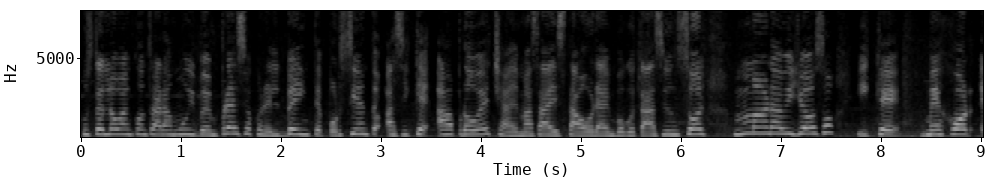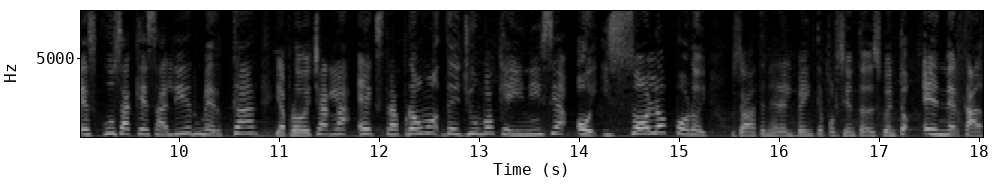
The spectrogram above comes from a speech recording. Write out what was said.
usted lo va a encontrar a muy buen precio con el 20%, así que aprovecha. Además a esta hora en Bogotá hace un sol maravilloso y qué mejor excusa que salir, mercar y aprovechar la extra promo de Jumbo que inicia hoy y solo por hoy usted va a tener el 20% de descuento en mercado.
